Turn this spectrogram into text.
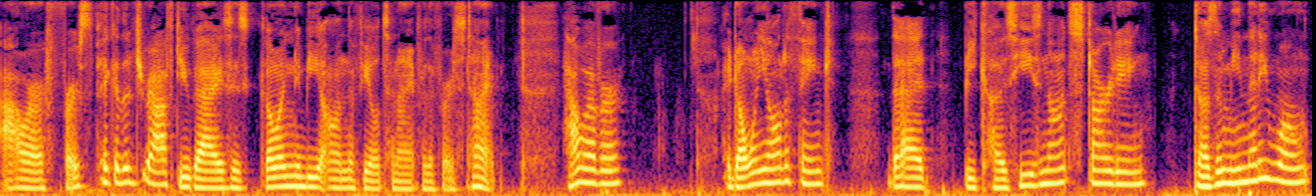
our first pick of the draft, you guys, is going to be on the field tonight for the first time. However, I don't want y'all to think that because he's not starting doesn't mean that he won't.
